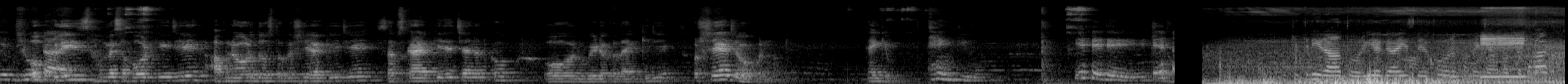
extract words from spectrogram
ये तो झूठा है। प्लीज़ हमें सपोर्ट कीजिए अपने और दोस्तों को शेयर कीजिए सब्सक्राइब कीजिए चैनल को और वीडियो को लाइक कीजिए और शेयर ज़रूर करना। थैंक यू थैंक यू कितनी रात हो रही है गाइस देखो और हमें तो गाइस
